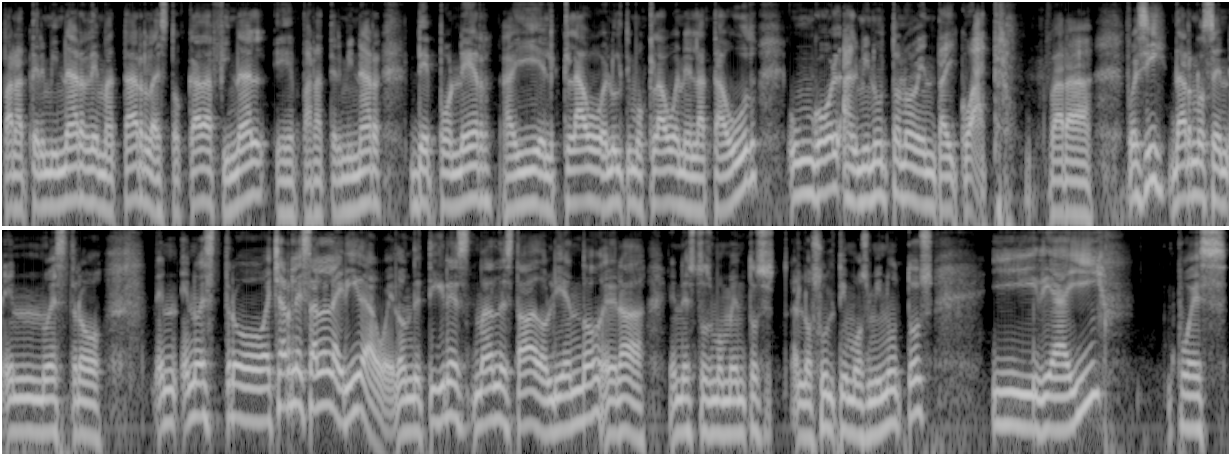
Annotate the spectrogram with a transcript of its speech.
para terminar de matar la estocada final, eh, para terminar de poner ahí el clavo, el último clavo en el ataúd, un gol al minuto 94 para, pues sí, darnos en, en nuestro, en, en, nuestro, echarle sal a la herida, donde Tigres más le estaba doliendo, era en estos momentos los últimos minutos, y de ahí, pues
